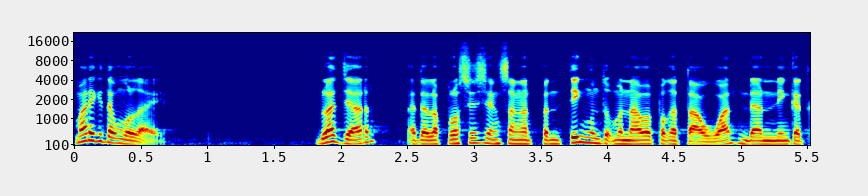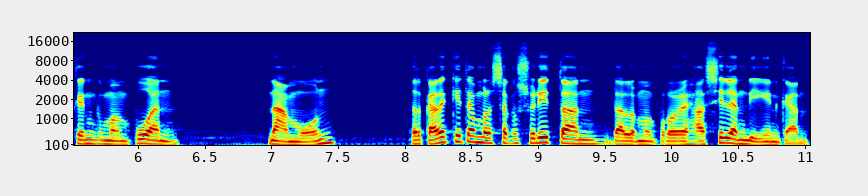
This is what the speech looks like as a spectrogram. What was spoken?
Mari kita mulai. Belajar adalah proses yang sangat penting untuk menambah pengetahuan dan meningkatkan kemampuan. Namun, terkadang kita merasa kesulitan dalam memperoleh hasil yang diinginkan.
